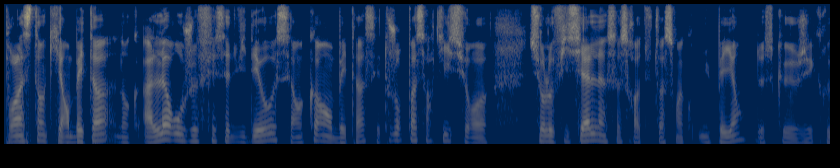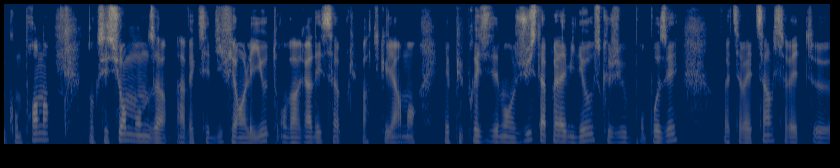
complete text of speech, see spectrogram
pour l'instant qui est en bêta. Donc à l'heure où je fais cette vidéo, c'est encore en bêta. C'est toujours pas sorti sur, euh, sur l'officiel. Ce sera de toute façon un contenu payant de ce que j'ai cru comprendre. Donc c'est sur Monza avec ses différents layouts. On va regarder ça plus particulièrement et plus précisément juste après la vidéo. Ce que je vais vous proposer, en fait, ça va être simple. Ça va être euh,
